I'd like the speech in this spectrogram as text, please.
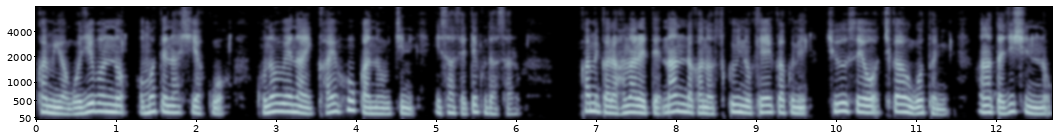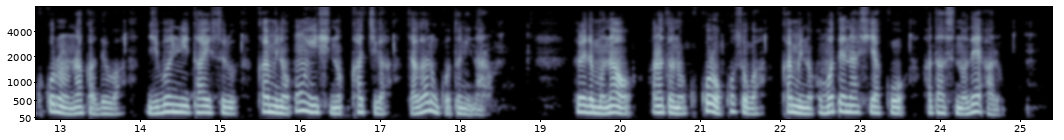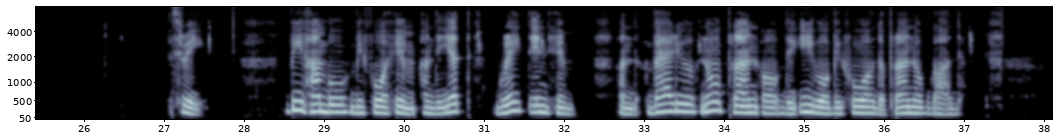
神はご自分のおもてなし役を、この上ない解放感のうちにいさせてくださる。神から離れて何らかの救いの計画に忠誠を誓うごとに、あなた自身の心の中では自分に対する神の恩意志の価値が下がることになる。それでもなお、あなたの心こそが神のおもてなし役を果たすのである。3. Be humble before him and yet great in him, and value no plan of the ego before the plan of God.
